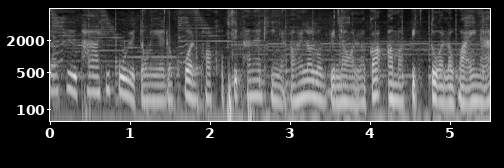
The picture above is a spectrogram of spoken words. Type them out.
ก็คือผ้าที่ปูอยู่ตรงนี้ทุกคนพอครบ 15 นาทีเนี่ยเขาให้เราลงไปนอน แล้วก็เอามาปิดตัวเราไว้นะ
